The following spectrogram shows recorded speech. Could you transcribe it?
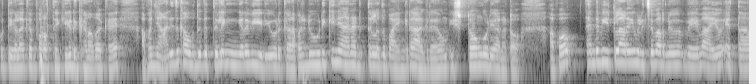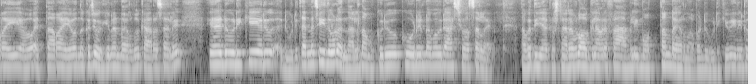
കുട്ടികളെയൊക്കെ പുറത്തേക്ക് എടുക്കണതൊക്കെ. അപ്പം ഞാനിത് കൗതുകത്തിൽ ഇങ്ങനെ വീഡിയോ എടുക്കുകയാണ്. അപ്പോൾ ഡ്യൂഡിക്ക് ഞാൻ അടുത്തുള്ളത് ഭയങ്കര ആഗ്രഹവും ഇഷ്ടവും കൂടിയാണ് കേട്ടോ അപ്പോൾ എന്റെ വീട്ടിലാണെങ്കിൽ വിളിച്ച് പറഞ്ഞു വേവായോ എത്താറായോ? എത്താറായോ? എന്നൊക്കെ ചോദിക്കുന്നുണ്ടായിരുന്നു. കാരണം വെച്ചാൽ ഡ്യൂഡിക്ക് ഒരു ഡ്യൂഡി തന്നെ ചെയ്തോളൂ. എന്നാലും നമുക്കൊരു കൂടെ ഉണ്ടാകുമ്പോൾ ഒരു ആശ്വാസമല്ലേ? നമുക്ക് ദിയ കൃഷ്ണയുടെ വ്ളോഗിൽ അവരെ ഫാമിലി മൊത്തം ഉണ്ടായിരുന്നു. അപ്പോൾ ഡ്യൂട്ടിക്ക് വേണ്ടിയിട്ട്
